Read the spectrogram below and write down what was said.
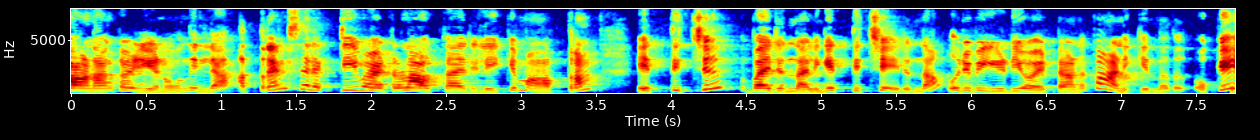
കാണാൻ കഴിയണമെന്നില്ല അത്രയും സെലക്റ്റീവ് ആയിട്ടുള്ള ആൾക്കാരിലേക്ക് മാത്രം എത്തിച്ച് വരുന്ന അല്ലെങ്കിൽ എത്തിച്ചേരുന്ന ഒരു വീഡിയോ ആയിട്ടാണ് കാണിക്കുന്നത്. ഓക്കെ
